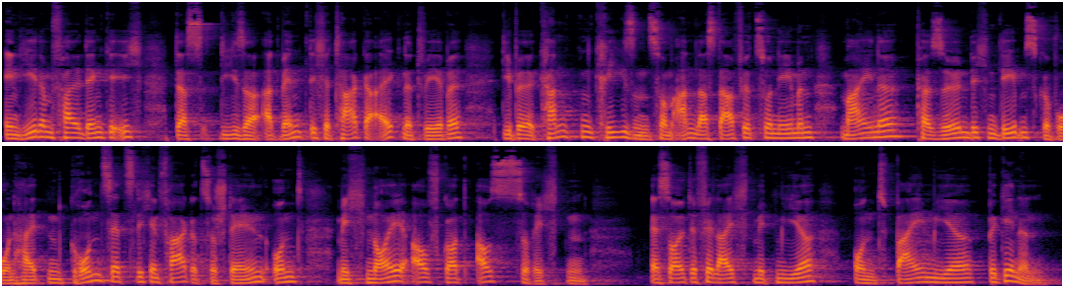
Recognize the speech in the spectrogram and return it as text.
In jedem Fall denke ich, dass dieser adventliche Tag geeignet wäre, die bekannten Krisen zum Anlass dafür zu nehmen, meine persönlichen Lebensgewohnheiten grundsätzlich in Frage zu stellen und mich neu auf Gott auszurichten. Es sollte vielleicht mit mir und bei mir beginnen.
